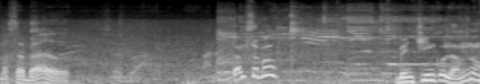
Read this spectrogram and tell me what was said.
Masabaw. Tang sabaw. Benching ko lang, no?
